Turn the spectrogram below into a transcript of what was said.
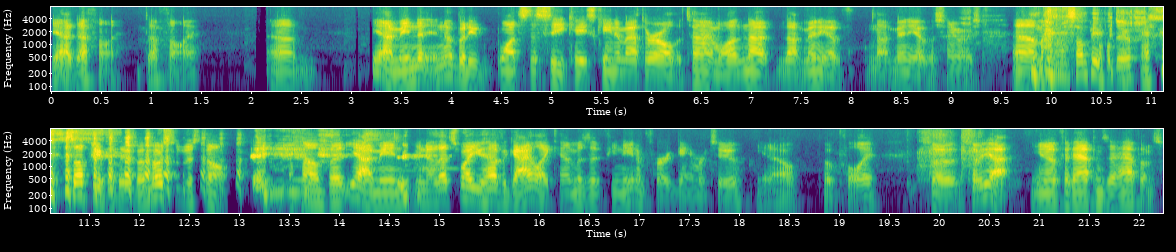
yeah, definitely, definitely. Um, yeah, I mean, nobody wants to see Case Keenum out there all the time. Well, not not many of not many of us, anyways. Um, some people do. some people do, but most of us don't. Um, but yeah, I mean, you know, that's why you have a guy like him, is if you need him for a game or two, you know, hopefully. So so yeah, you know, if it happens, it happens.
